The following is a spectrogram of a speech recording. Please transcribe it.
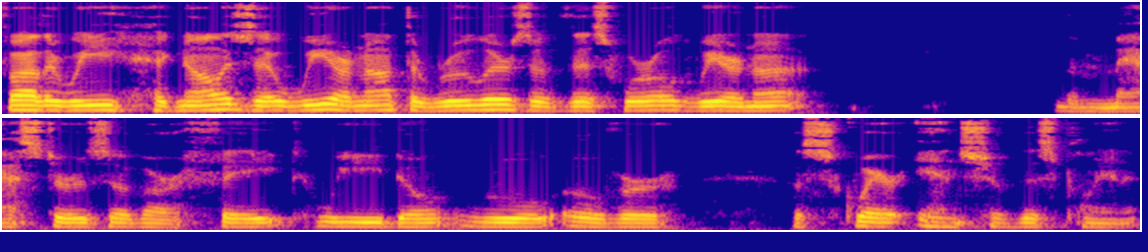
Father, we acknowledge that we are not the rulers of this world. We are not the masters of our fate. We don't rule over a square inch of this planet.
